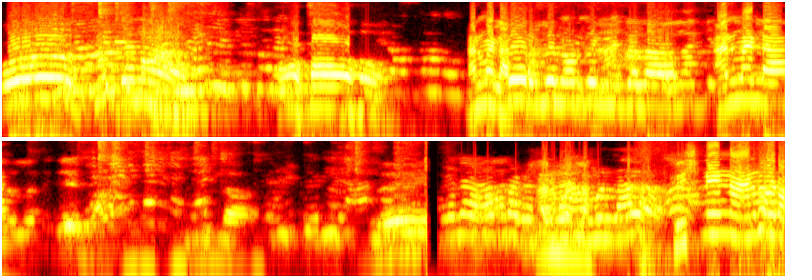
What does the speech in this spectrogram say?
ಓ ಕೃಷ್ಣಣ್ಣ. ಓಹೋ. ಅನ್ಮಾಡ್ಲ ಅನ್ಮಾಡ್ಲ ಅನ್ಮಾಡ್ಲ ಕೃಷ್ಣಣ್ಣ ಸರ್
